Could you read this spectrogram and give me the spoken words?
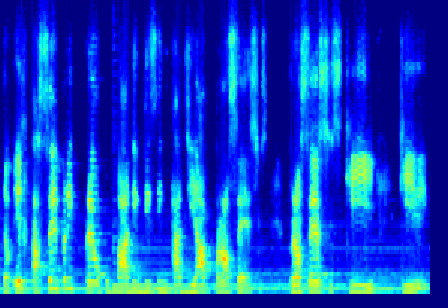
Então, ele está sempre preocupado em desencadear processos processos que, que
